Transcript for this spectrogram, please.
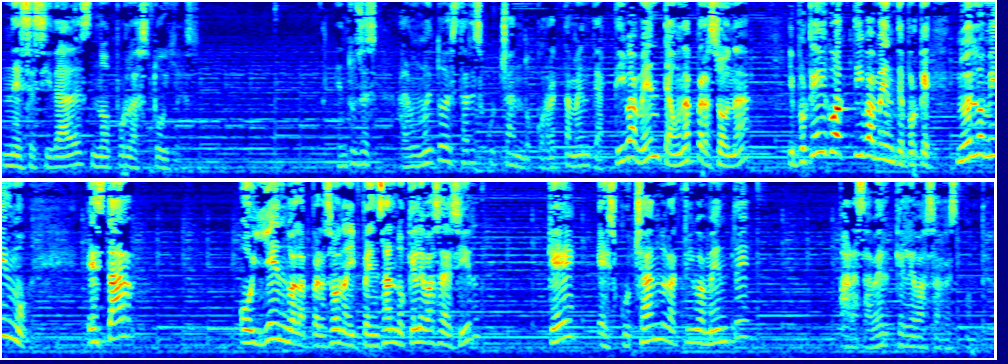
necesidades, no por las tuyas. Entonces, al momento de estar escuchando correctamente, activamente a una persona, ¿y por qué digo activamente? Porque no es lo mismo estar oyendo a la persona y pensando qué le vas a decir, que escuchándola activamente para saber qué le vas a responder.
